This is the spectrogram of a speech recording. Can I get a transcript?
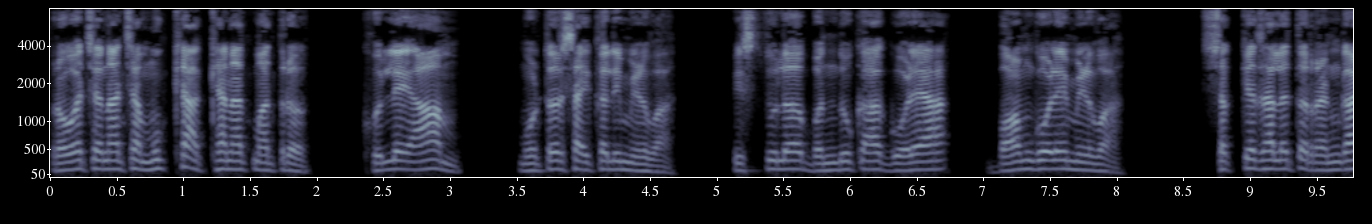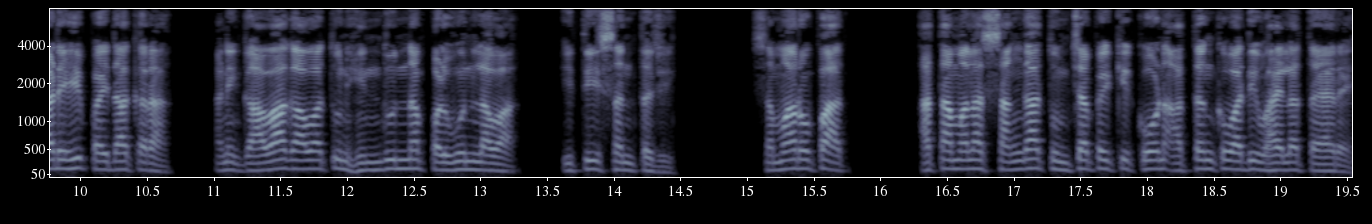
प्रवचनाच्या मुख्य आख्यानात मात्र खुले आम मोटरसायकली मिळवा पिस्तुलं बंदुका गोळ्या बॉम्बगोळे मिळवा शक्य झालं तर रणगाडेही पैदा करा आणि गावागावातून हिंदूंना पळवून लावा इति संतजी. समारोपात आता मला सांगा तुमच्यापैकी कोण आतंकवादी व्हायला तयार आहे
